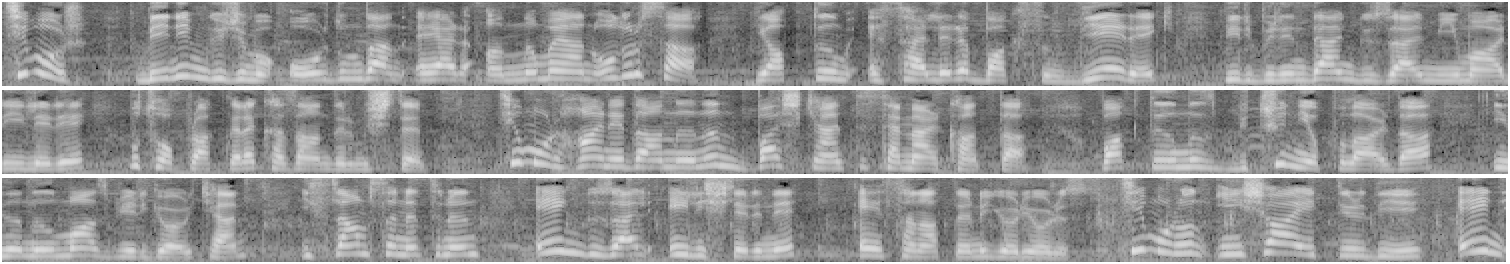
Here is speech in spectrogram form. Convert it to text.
Timur, benim gücümü ordumdan eğer anlamayan olursa yaptığım eserlere baksın diyerek birbirinden güzel mimarileri bu topraklara kazandırmıştı. Timur Hanedanlığı'nın başkenti Semerkant'ta. Baktığımız bütün yapılarda inanılmaz bir görkem, İslam sanatının en güzel el işlerini, el sanatlarını görüyoruz. Timur'un inşa ettirdiği en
